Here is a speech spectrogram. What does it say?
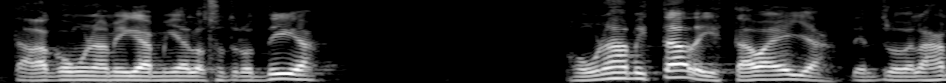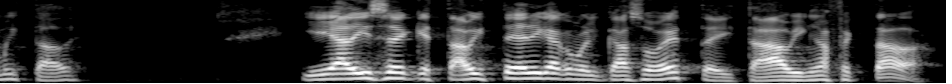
Estaba con una amiga mía los otros días, con unas amistades, y estaba ella dentro de las amistades. Y ella dice que estaba histérica con el caso este y estaba bien afectada.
